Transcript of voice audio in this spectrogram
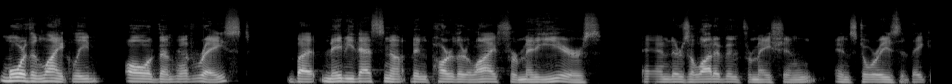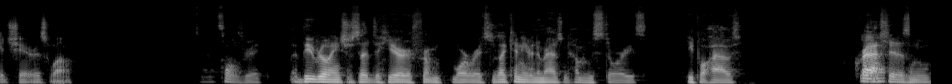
more than likely all of them have raced, but maybe that's not been part of their life for many years. And there's a lot of information and stories that they could share as well. That sounds great. I'd be really interested to hear from more racers. I can't even imagine how many stories people have crashes yeah. and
